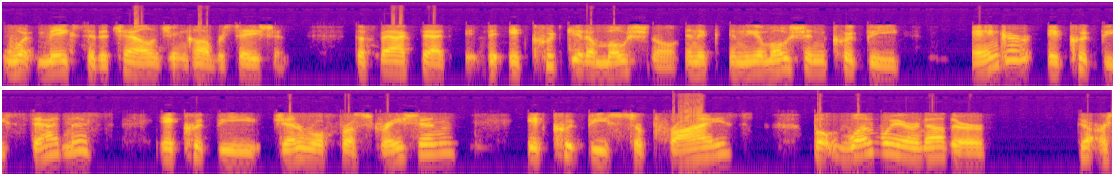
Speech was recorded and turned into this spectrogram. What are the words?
what makes it a challenging conversation. The fact that it, it could get emotional, and, it, and the emotion could be anger, it could be sadness, it could be general frustration, it could be surprise. But one way or another, there are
